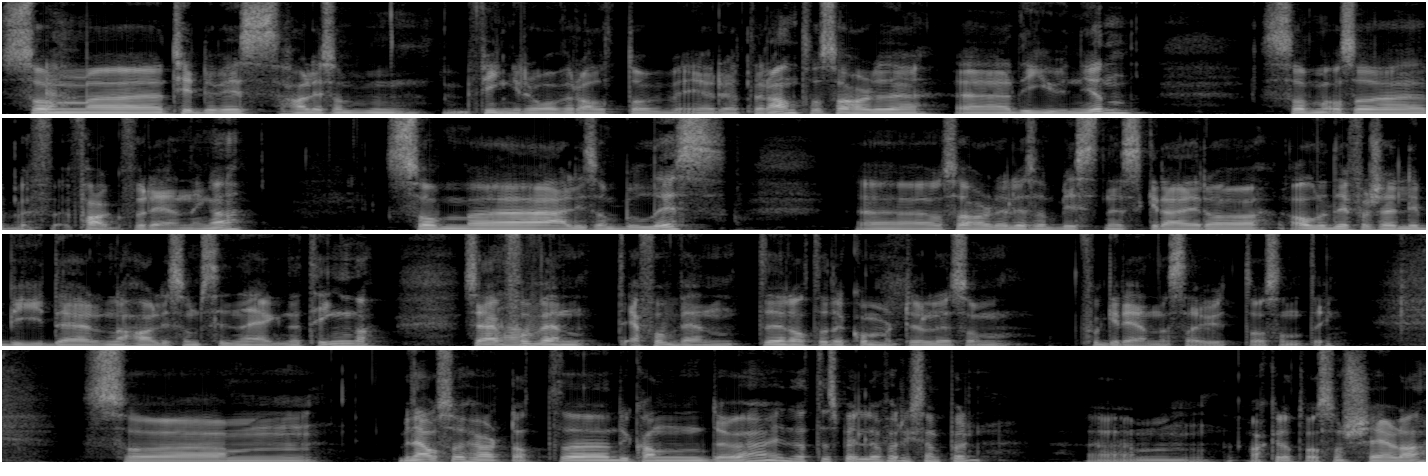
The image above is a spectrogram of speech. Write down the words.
som uh, tydeligvis har liksom fingre overalt og gjør et eller annet, og så har du uh, The Union, som også fagforeninga, som er liksom bullies. Eh, og så har du liksom businessgreier, og alle de forskjellige bydelene har liksom sine egne ting. da Så jeg, forvent, jeg forventer at det kommer til å liksom forgrene seg ut og sånne ting. Så um, Men jeg har også hørt at uh, du kan dø i dette spillet, f.eks. Um, akkurat hva som skjer da,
